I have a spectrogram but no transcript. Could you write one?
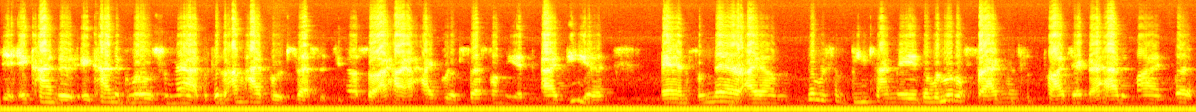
it kind of it kind of grows from that because I'm hyper obsessive, you know. So I, I hyper obsess on the idea, and from there I um there were some beats I made. There were little fragments project I had in mind, but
